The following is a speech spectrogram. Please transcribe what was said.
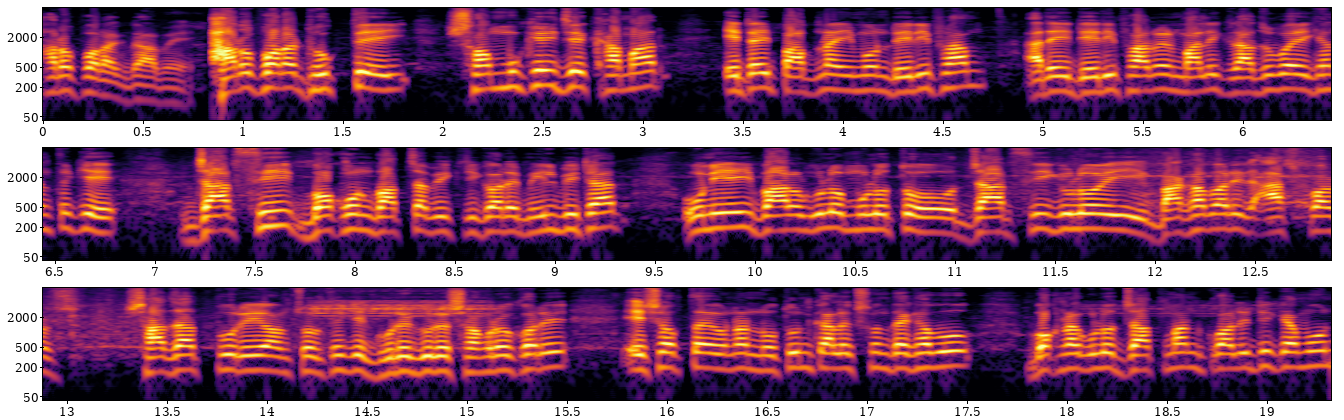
হারোপাড়া গ্রামে। হারোপাড়া ঢুকতেই সম্মুখেই যে খামার, এটাই পাবনা ইমন ডেইরি ফার্ম। আর এই ডেইরি ফার্মের মালিক রাজু ভাই এখান থেকে জার্সি, বকন বাচ্চা বিক্রি করে, মিল বিটার। উনি এই বালগুলো মূলত জার্সিগুলো এই বাঘাবাড়ির আশপাশ সাজাদপুর এই অঞ্চল থেকে ঘুরে ঘুরে সংগ্রহ করে। এই সপ্তাহে ওনার নতুন কালেকশন দেখাবো। বকনাগুলোর জাতমান, কোয়ালিটি কেমন?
